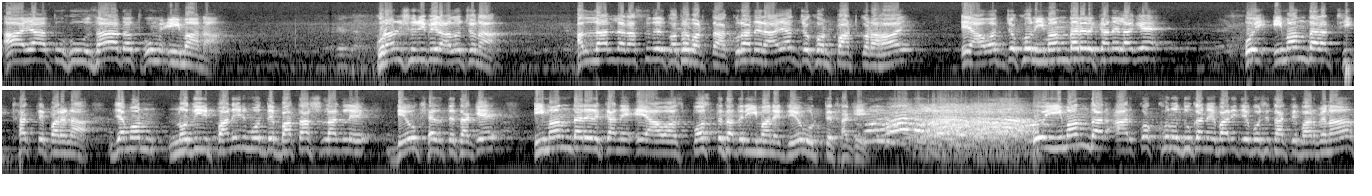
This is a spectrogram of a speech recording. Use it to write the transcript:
আয়াতুহু যাদাতহুম ঈমানা। কোরআন শরীফের আলোচনা আল্লাহ আল্লাহ রাসূলের কথাবার্তা কোরআনের আয়াত যখন পাঠ করা হয় এই আওয়াজ যখন ইমানদারের কানে লাগে ওই ইমান দ্বারা ঠিক থাকতে পারে না। যেমন নদীর পানির মধ্যে বাতাস লাগলে ঢেউ খেলতে থাকে ইমানদারের কানে এই আওয়াজ পস্তে তাদের ইমানে ঢেউ উঠতে থাকে। ওই ইমানদার আর কখনো দোকানে বাড়িতে বসে থাকতে পারবে না।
